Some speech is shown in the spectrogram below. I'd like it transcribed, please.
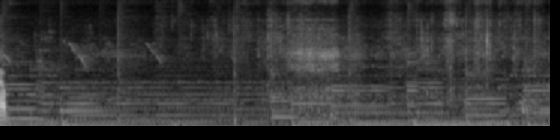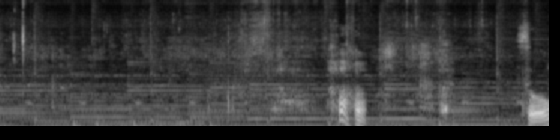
ครับ สูง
